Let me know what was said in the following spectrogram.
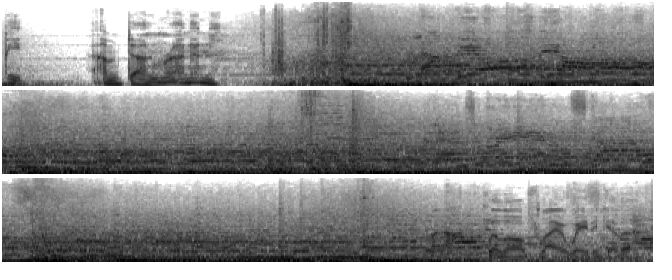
Pete, I'm done running. Together.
